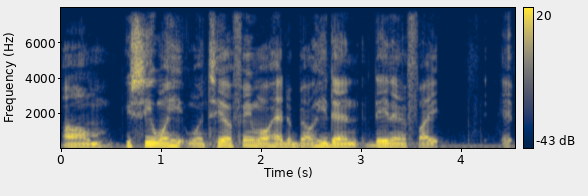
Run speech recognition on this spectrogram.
Um, you see when he when Teofimo had the belt, he didn't they didn't fight. It,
